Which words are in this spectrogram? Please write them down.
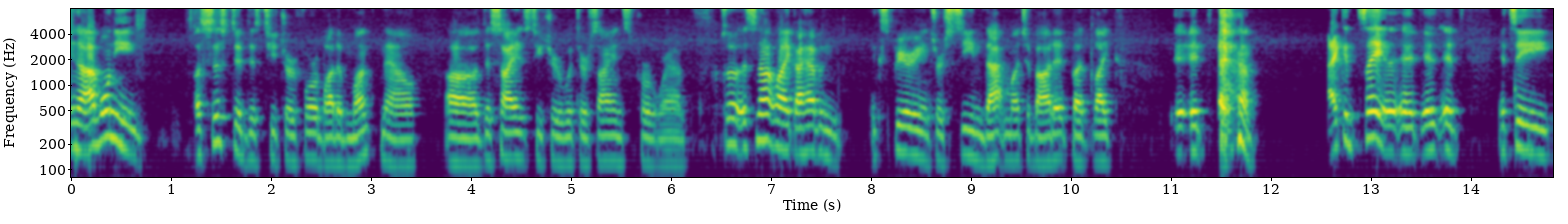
you know I've only assisted this teacher for about a month now. Uh, the science teacher with her science program, so it's not like I haven't experienced or seen that much about it. But like it, it I could say it, it, it it's a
